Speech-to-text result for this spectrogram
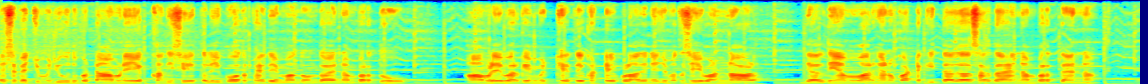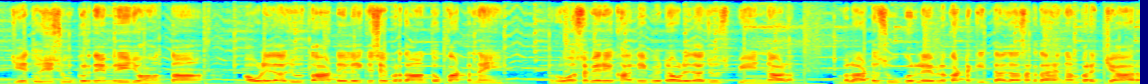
ਇਸ ਵਿੱਚ ਮੌਜੂਦ ਵਿਟਾਮਿਨ ਏ ਅੱਖਾਂ ਦੀ ਸਿਹਤ ਲਈ ਬਹੁਤ ਫਾਇਦੇਮੰਦ ਹੁੰਦਾ ਹੈ, ਨੰਬਰ 2 ਆਮਲੇ ਵਰਗੇ ਮਿੱਠੇ ਤੇ ਖੱਟੇ ਫਲਾਂ ਦੇ ਨਿਯਮਤ ਸੇਵਨ ਨਾਲ ਦਿਲ ਦੀਆਂ ਬਿਮਾਰੀਆਂ ਨੂੰ ਘੱਟ ਕੀਤਾ ਜਾ ਸਕਦਾ ਹੈ, ਨੰਬਰ 3 ਜੇ ਤੁਸੀਂ ਸ਼ੂਗਰ ਦੇ ਮਰੀਜ਼ ਹੋ ਤਾਂ ਔਲੇ ਦਾ ਜੂਸ ਤੁਹਾਡੇ ਲਈ ਕਿਸੇ ਵਰਦਾਨ ਤੋਂ ਘੱਟ ਨਹੀਂ। ਰੋਜ਼ ਸਵੇਰੇ ਖਾਲੀ ਪੇਟ ਔਲੇ ਦਾ ਜੂਸ ਪੀਣ ਨਾਲ ਬਲੱਡ ਸ਼ੂਗਰ ਲੈਵਲ ਘੱਟ ਕੀਤਾ ਜਾ ਸਕਦਾ ਹੈ ਨੰਬਰ 4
